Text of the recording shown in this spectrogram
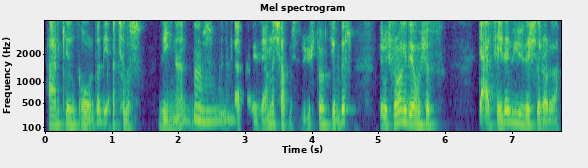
herkes orada bir açılır zihnen. Bir, Hmm. hani bir dakika biz yanlış yapmışız. Bir 3-4 yıldır bir uçuruma gidiyormuşuz. Gerçeğiyle bir yüzleşilir orada.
